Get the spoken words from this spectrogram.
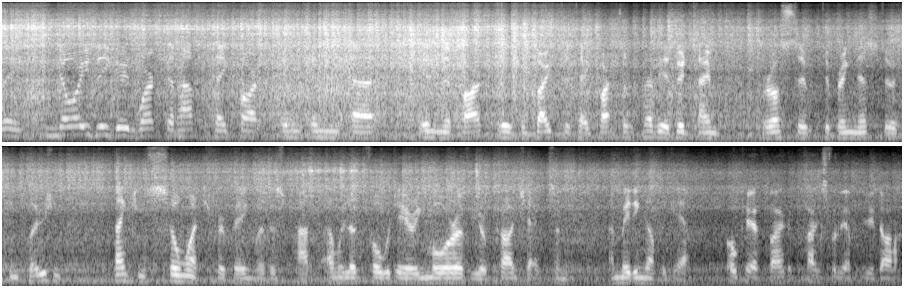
The noisy good work that has to take part in, in, uh, in the park is about to take part, so it's maybe a good time for us to, to bring this to a conclusion. Thank you so much for being with us, Pat, and we look forward to hearing more of your projects and, and meeting up again. Okay, thank, thanks for the interview, Donagh.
